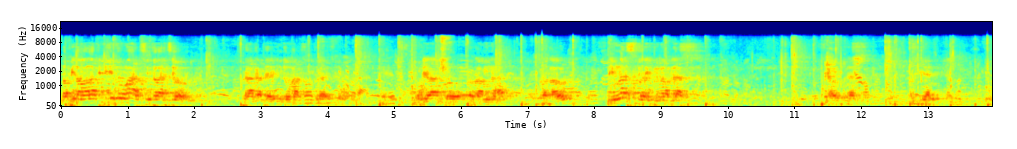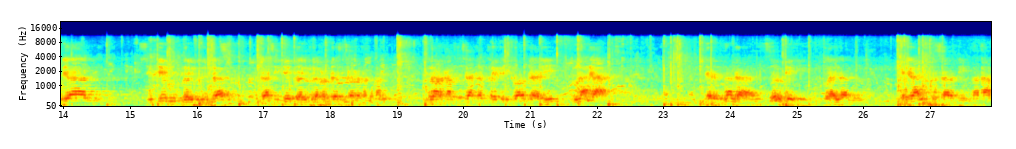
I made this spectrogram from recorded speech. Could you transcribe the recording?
lebih awal lagi di Indomaret Sidoarjo. Berangkat dari Indomaret Sidoarjo. Kemudian ke Pertamina 2 tahun. Timnas 2015 kemudian SEA Games 2017 dan SEA Games 2018 di Jakarta kemarin. Mengeluarkan jejak dan track record dari Belanda dari Belanda Zulfi kelahiran Medan besar di Batam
